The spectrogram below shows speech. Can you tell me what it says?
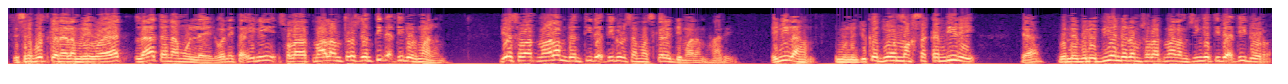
Disebutkan dalam riwayat, la tanamul lail. Wanita ini solat malam terus dan tidak tidur malam. Dia solat malam dan tidak tidur sama sekali di malam hari. Inilah menunjukkan dia memaksakan diri, ya, berlebihan dalam solat malam sehingga tidak tidur.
